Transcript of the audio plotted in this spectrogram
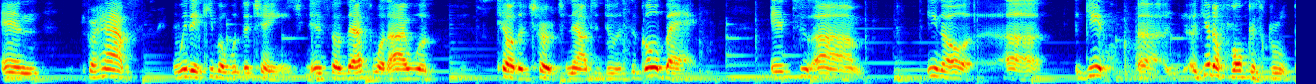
and perhaps we didn't keep up with the change, and so that's what I would tell the church now to do is to go back and to um, you know uh, get uh, get a focus group.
